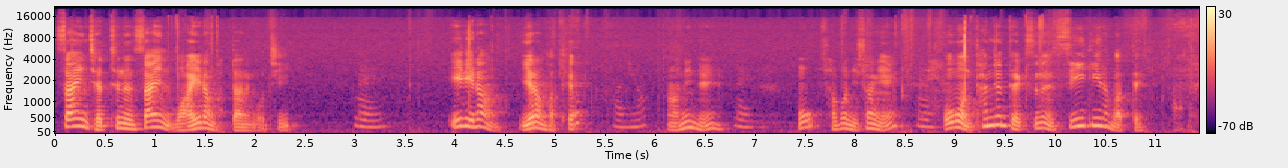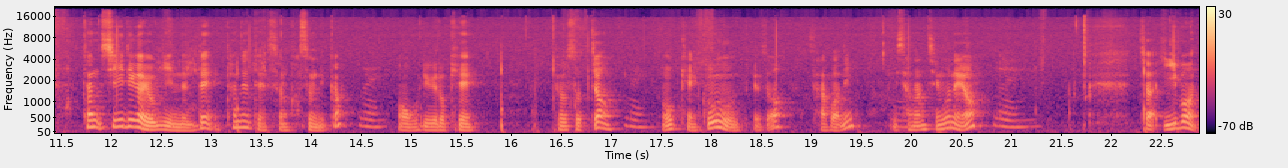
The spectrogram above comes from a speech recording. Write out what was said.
sin z는 sin y랑 같다는 거지. 네. 1이랑 얘랑 같아요? 아니요. 아니네. 네. 어? 4번 이상해. 네. 5번 탄젠트 x는 CD랑 같대. 탄 CD가 여기 있는데 탄젠트 x랑 같습니까? 네. 어, 우리 이렇게 배웠었죠? 네. 오케이, 굿. 그래서 4번이 이상한 친구네요. 네. 자, 2번.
